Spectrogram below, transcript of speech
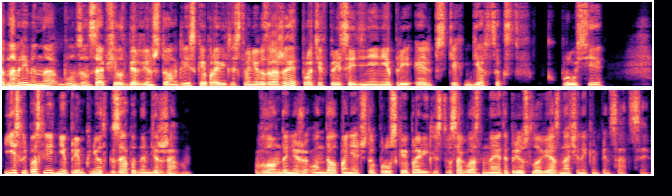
Одновременно Бунзен сообщил в Берлин, что английское правительство не возражает против присоединения приэльпских герцогств к Пруссии, если последнее примкнет к западным державам. В Лондоне же он дал понять, что прусское правительство согласно на это при условии означенной компенсации.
